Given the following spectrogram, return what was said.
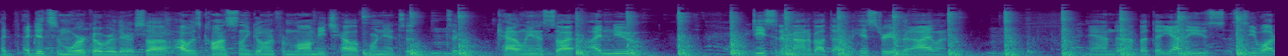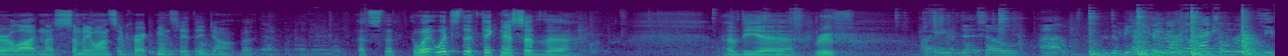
I, I did some work over there, so I, I was constantly going from Long Beach, California to, to Catalina, so I, I knew a decent amount about the history of that island. And uh, but they, yeah, they use seawater a lot, unless somebody wants to correct me and say they don't. But that's the what, what's the thickness of the of the uh, roof? Okay, the, so uh, the beams of the roof, the actual roof will be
